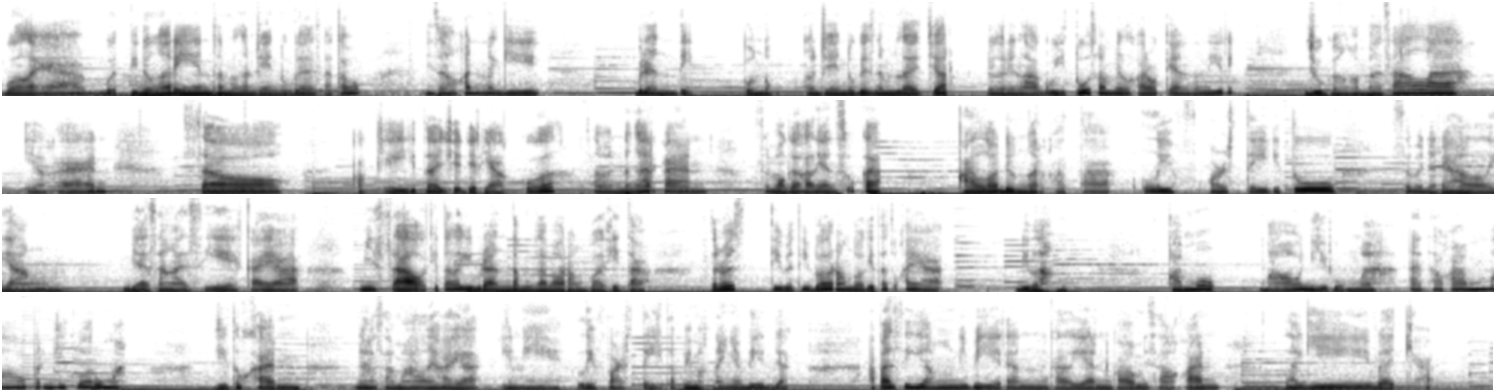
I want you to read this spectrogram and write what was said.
Boleh ya buat didengerin sambil ngerjain tugas atau misalkan lagi berhenti untuk ngerjain tugas dan belajar dengerin lagu itu sambil karaokean sendiri juga nggak masalah ya kan? So oke okay, itu aja dari aku. Selamat mendengarkan. Semoga kalian suka. Kalau dengar kata live or stay itu sebenarnya hal yang biasa gak sih? Kayak misal kita lagi berantem sama orang tua kita terus tiba-tiba orang tua kita tuh kayak bilang kamu mau di rumah atau kamu mau pergi keluar rumah? Gitu kan. Nah sama halnya kayak ini live or stay tapi maknanya beda apa sih yang di pikiran kalian kalau misalkan lagi baca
